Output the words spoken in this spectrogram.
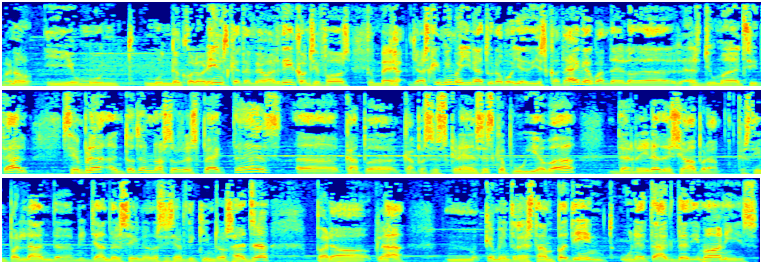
Bueno, i un munt, un munt de colorins, que també vas dir, com si fos... També. Jo, jo és que m'he imaginat una bolla de discoteca, quan de lo de els llumets i tal. Sempre, en tots els nostres respectes, eh, cap, a, cap a les creences que pugui haver darrere d'això, però que estem parlant de mitjan del segle, no sé si has dit 15 o 16, però, clar, mm, que mentre estan patint un atac de dimonis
